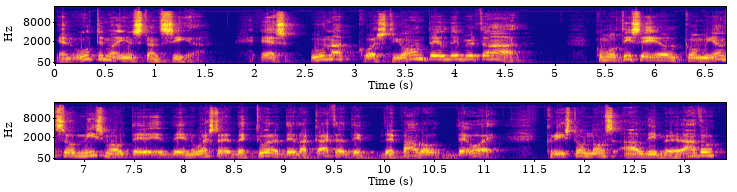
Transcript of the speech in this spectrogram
En última instancia, es una cuestión de libertad. Como dice el comienzo mismo de, nuestra lectura de la carta de, de Pablo de hoy, Cristo nos ha liberado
